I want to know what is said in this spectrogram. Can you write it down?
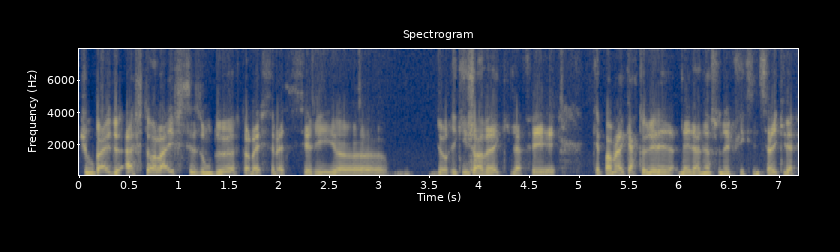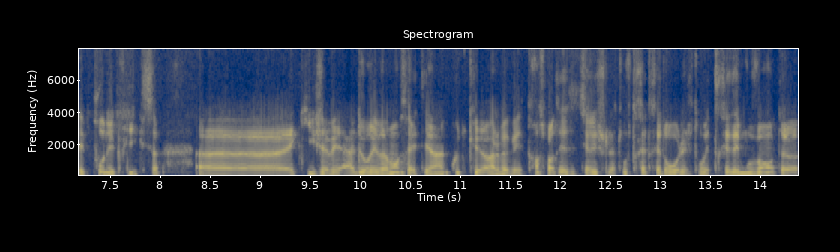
Je vais vous parler de Afterlife saison 2. Afterlife, c'est la série euh, de Ricky Gervais qui l'a fait qui a pas mal cartonné l'année dernière sur Netflix. C'est une série qu'il a fait pour Netflix, euh, et qui j'avais adoré vraiment. Ça a été un coup de cœur. Elle m'avait transporté cette série. Je la trouve très très drôle. Et je l'ai trouvée très émouvante. Euh,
